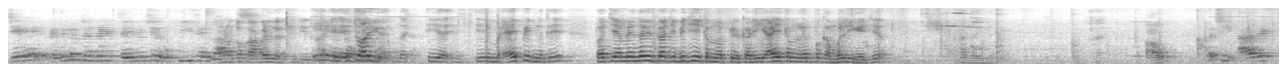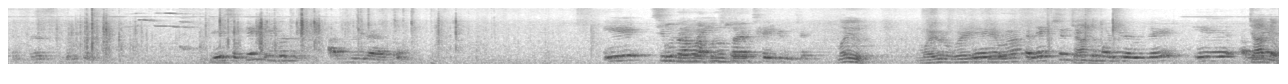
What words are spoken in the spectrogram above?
જે રેવન્યુ જનરેટ થયેલું છે રૂપીઝ એન્ડ આનો તો કાગળ લખી દીધો એ તો આવ્યું એ આપી જ નથી પછી અમે નવી પાછી બીજી તમને અપીલ કરી આ તમને લગભગ મળી ગઈ છે થઈ. આવો પછી આ જે જે સેકન્ડ ટેબલ આપ જોઈ રહ્યા છો એ શું નામ આપનું સાહેબ? થઈ ગયું છે મયુર મયુરભાઈ જે કેવા કલેક્શન જાદવ. મળી રહ્યું છે એ જાદવ.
